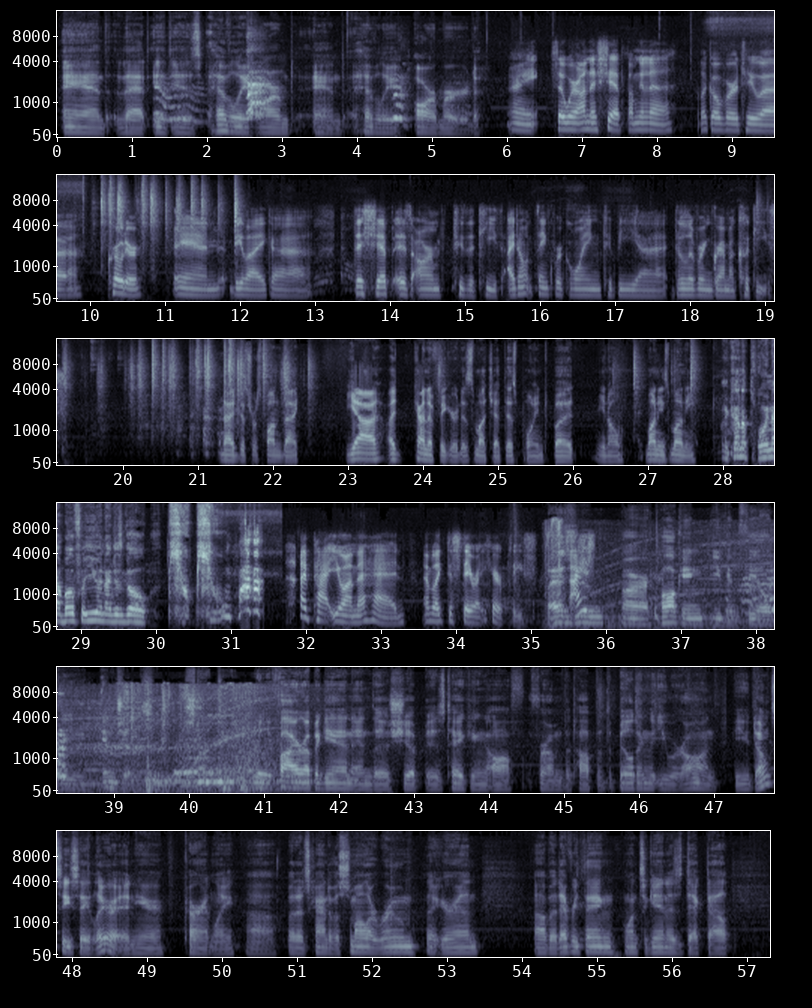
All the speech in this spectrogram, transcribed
and that it is heavily armed and heavily armored All right, so we're on the ship. I'm gonna look over to uh, Kroder and be like, uh, "This ship is armed to the teeth. I don't think we're going to be uh, delivering Grandma cookies." And I just respond back, yeah, I kind of figured as much at this point, but, you know, money's money. I kind of point at both of you and I just go, pew, pew. I pat you on the head. I'm like, "Just stay right here, please." as I- you are talking you can feel the engines start to really fire up again and the ship is taking off from the top of the building that you were on you don't see Sailera in here currently uh, but it's kind of a smaller room that you're in uh, but everything once again is decked out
